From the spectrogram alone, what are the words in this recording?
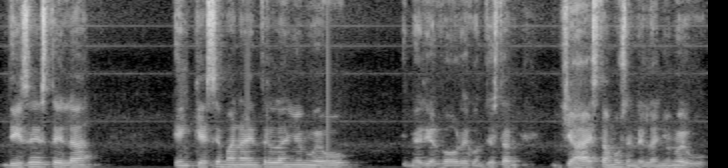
Dice Estela, ¿en qué semana entra el año nuevo? Y me haría el favor de contestar, ya estamos en el año nuevo,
